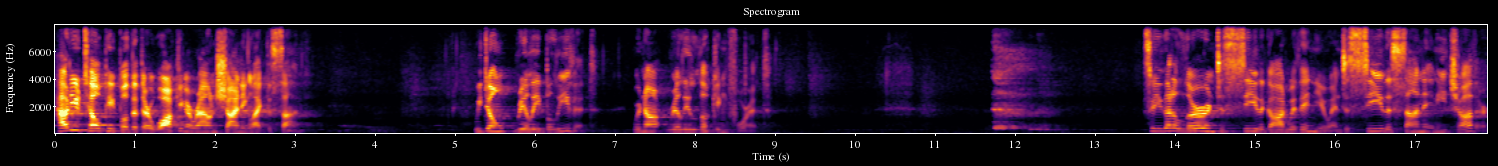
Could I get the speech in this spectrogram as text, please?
How do you tell people that they're walking around shining like the sun? We don't really believe it. We're not really looking for it. So you got to learn to see the God within you and to see the sun in each other.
